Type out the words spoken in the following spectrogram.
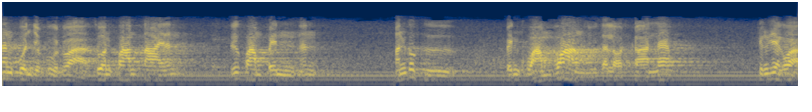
นั้นควรจะพูดว่า ส่วนความตายนั้น หรือความเป็นนั้น มันก็คือเป็นความว่างอยู่ตลอดกาลแล้ว จึงเรียกว่า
